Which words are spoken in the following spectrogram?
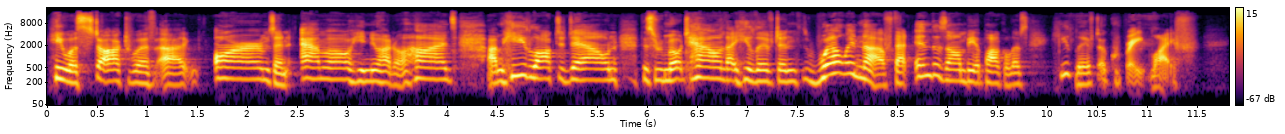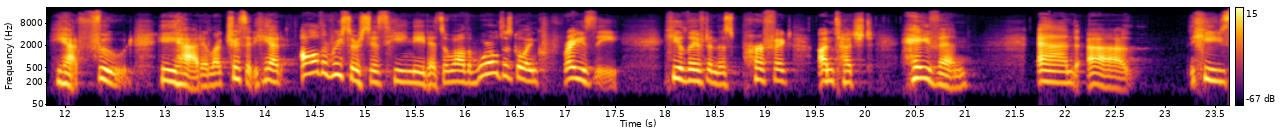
He was stocked with uh, arms and ammo. He knew how to hunt. Um, he locked down this remote town that he lived in well enough that in the zombie apocalypse, he lived a great life. He had food, he had electricity, he had all the resources he needed. So while the world was going crazy, he lived in this perfect, untouched haven. And uh, he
